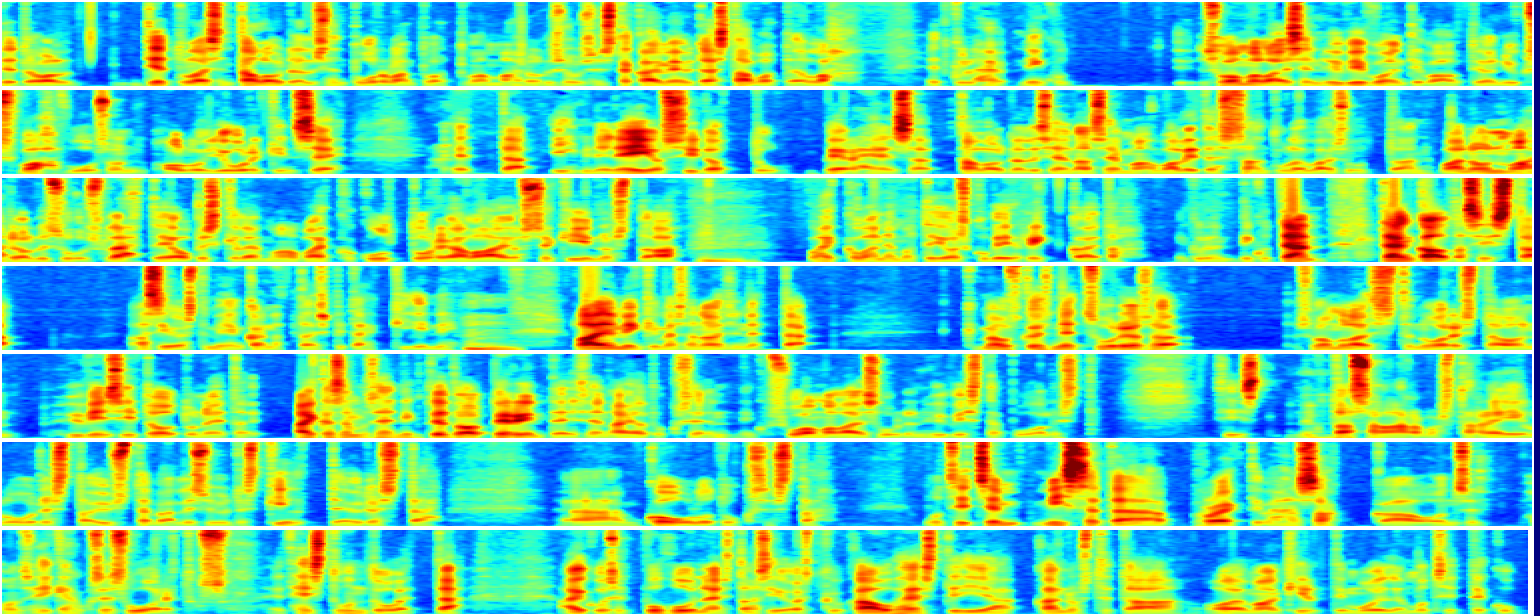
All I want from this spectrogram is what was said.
tietynlaisen taloudellisen turvan tuottama mahdollisuus, ja sitä kai meidän pitäisi tavoitella. Että kyllähän niin kuin suomalaisen hyvinvointivaltion yksi vahvuus on ollut juurikin se, että ihminen ei ole sidottu perheensä taloudelliseen asemaan valitessaan tulevaisuuttaan, vaan on mahdollisuus lähteä opiskelemaan vaikka kulttuurialaa, jos se kiinnostaa, mm. vaikka vanhemmat ei olisi kovin rikkaita. Ja kyllä niin kuin tämän, tämän kaltaisista asioista meidän kannattaisi pitää kiinni. Mm. Laajemminkin mä sanoisin, että kyllä mä uskoisin, että suuri osa suomalaisista nuorista on hyvin sitoutuneita aika semmoiseen niin perinteiseen ajatukseen niin kuin suomalaisuuden hyvistä puolista. Siis niin kuin mm-hmm. tasa-arvosta, reiluudesta, ystävällisyydestä, kiltteydestä, ää, koulutuksesta. Mutta sitten se, missä tämä projekti vähän sakkaa, on se, on se ikään kuin se suoritus. Että heistä tuntuu, että aikuiset puhuu näistä asioista kyllä kauheasti ja kannustetaan olemaan kiltti muille, mutta sitten kun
